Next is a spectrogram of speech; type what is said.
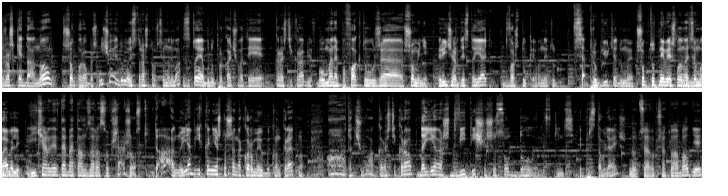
Трошки да, ну що поробиш? Нічого, я думаю, страшного в цьому нема. Зато я буду прокачувати красті крабів, бо у мене по факту вже що мені? Річарди стоять, два штуки. Вони тут все проб'ють, я думаю. Щоб тут не вийшло на цьому левелі. Річарди в тебе там зараз вообще жорсткі. Да, ну я б їх, звісно, ще накормив би конкретно. А, так чувак, красті краб дає аж 2600 доларів в кінці. Ти представляєш? Ну це взагалі то обалдеть.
